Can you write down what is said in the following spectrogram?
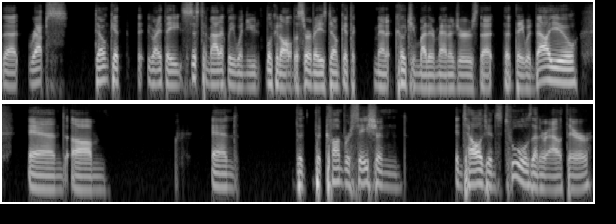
that reps don't get right? They systematically when you look at all the surveys don't get the man- coaching by their managers that that they would value. And um and the the conversation intelligence tools that are out there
